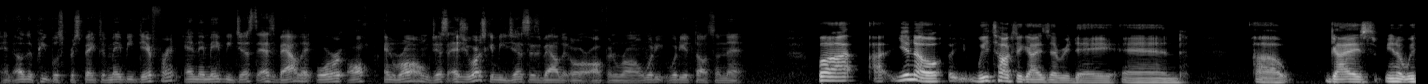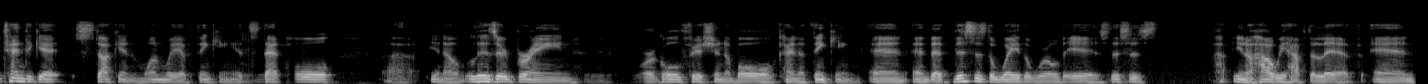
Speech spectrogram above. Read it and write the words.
and other people's perspective may be different and they may be just as valid or off and wrong just as yours can be just as valid or off and wrong what are, what are your thoughts on that well I, I, you know we talk to guys every day and uh, guys you know we tend to get stuck in one way of thinking it's mm-hmm. that whole uh, you know lizard brain mm-hmm. or goldfish in a bowl kind of thinking and and that this is the way the world is this is you know how we have to live. And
